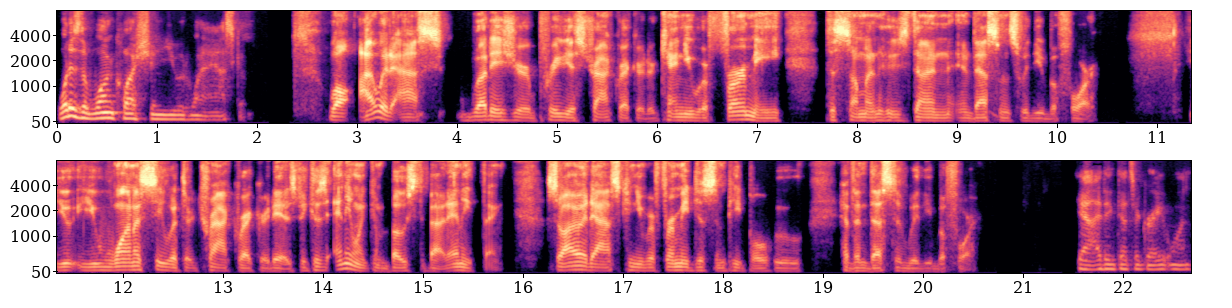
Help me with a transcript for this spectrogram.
what is the one question you would want to ask them? Well, I would ask, what is your previous track record, or can you refer me to someone who's done investments with you before? You you want to see what their track record is because anyone can boast about anything. So I would ask, can you refer me to some people who have invested with you before? Yeah, I think that's a great one.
